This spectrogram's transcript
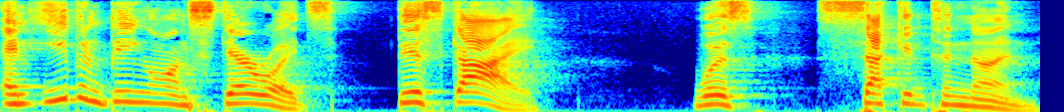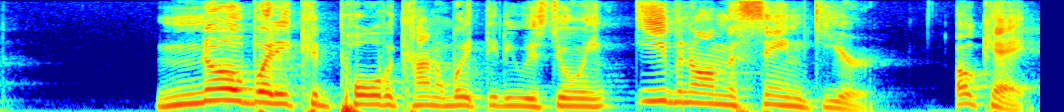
And even being on steroids, this guy was second to none. Nobody could pull the kind of weight that he was doing, even on the same gear. Okay.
